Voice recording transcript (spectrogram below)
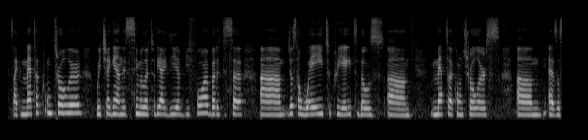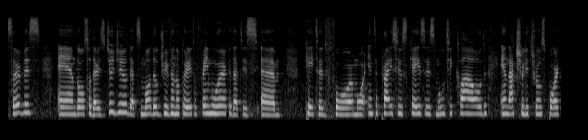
It's like meta controller, which again is similar to the idea before, but it's a, um, just a way to create those um, meta controllers um, as a service. And also there is Juju, that's model-driven operator framework that is um, catered for more enterprise use cases, multi-cloud, and actually transport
